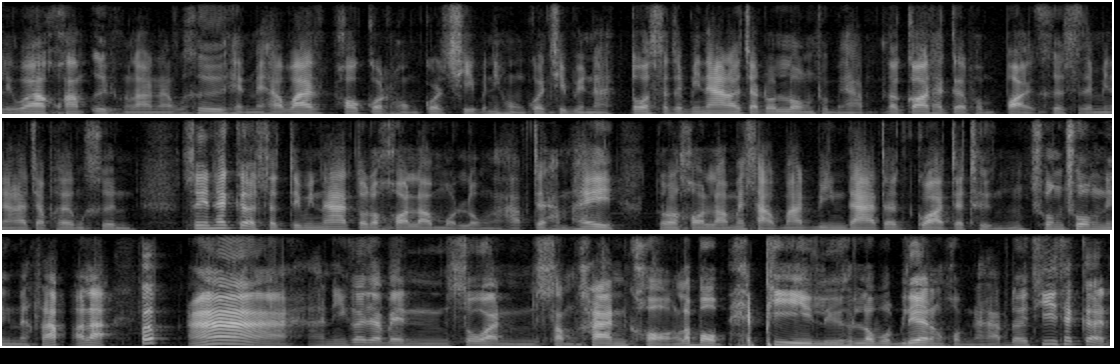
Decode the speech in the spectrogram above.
หรือว่าความอึดของเรานะก็คือเห็นไหมครับว่าพอกดผมกดชิปอันนี้ผมกดชิปอยู่นะตัวสเตมินาเราจะลดลงถูกไหมครับแล้วก็ถ้าเกิดผมปล่อยคือสเตมินาจะเพิ่มขึ้น ซึ่งถ้าเกิดสเตมินาตัวละครเราหมดลงครับจะทำให้ตัวละครเราไม่สามารถวิ่งได้จนกว่าจะถึงช่วงช่วงหนึ่งนะครับเอาล่ะปุ๊บอ่าอันนี้ก็จะเป็นส่วนสำคัญของระบบ HP หรือระบบเลือดของผมนะครับโดยที่ถ้าเกิด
